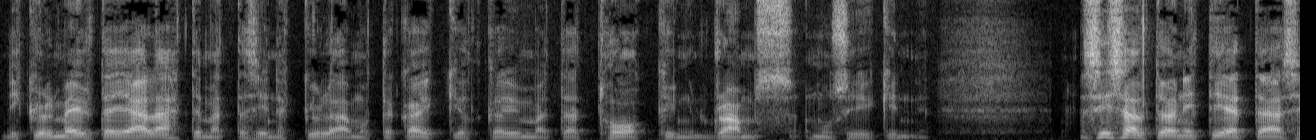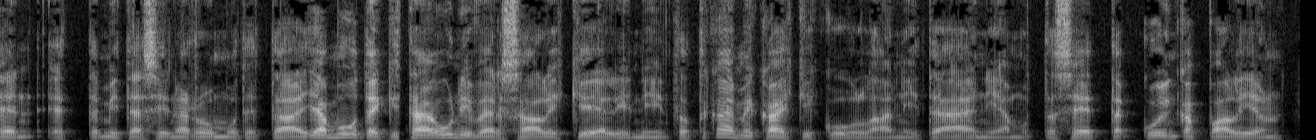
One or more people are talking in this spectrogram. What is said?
Niin kyllä meiltä jää lähtemättä sinne kylään, mutta kaikki, jotka ymmärtää talking drums-musiikin sisältöä, niin tietää sen, että mitä siinä rummutetaan. Ja muutenkin tämä universaali kieli, niin totta kai me kaikki kuullaan niitä ääniä, mutta se, että kuinka paljon –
